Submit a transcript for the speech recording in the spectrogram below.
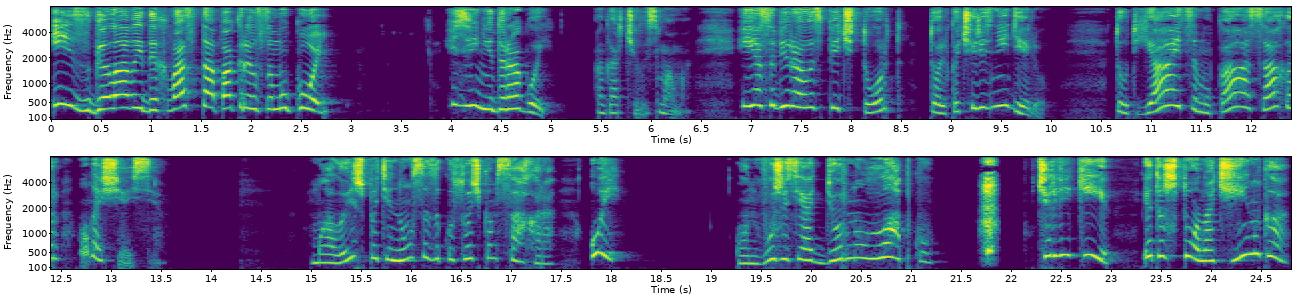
И с головы до хвоста покрылся мукой. «Извини, дорогой», – огорчилась мама. «Я собиралась печь торт только через неделю. Тут яйца, мука, сахар, угощайся». Малыш потянулся за кусочком сахара. «Ой!» Он в ужасе отдернул лапку. «Червяки! Это что, начинка?»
